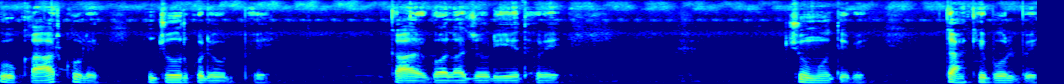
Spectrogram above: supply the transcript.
ও কার কোলে জোর করে উঠবে? কার গলা জড়িয়ে ধরে চুমু দেবে? কাকে বলবে?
